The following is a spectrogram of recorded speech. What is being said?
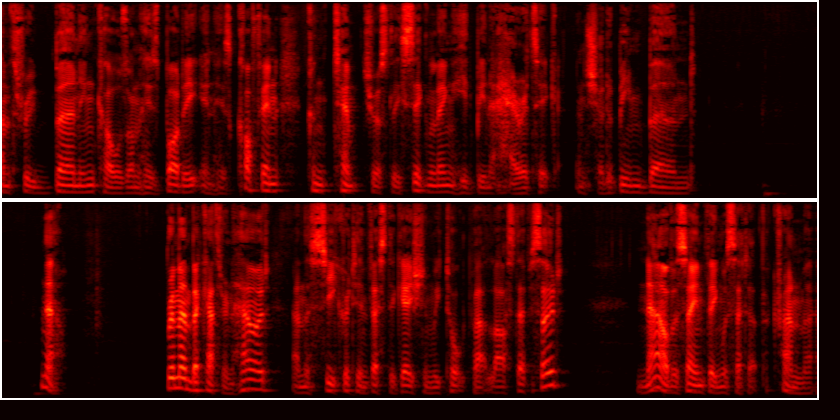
and threw burning coals on his body in his coffin, contemptuously signalling he'd been a heretic and should have been burned. Now, remember Catherine Howard and the secret investigation we talked about last episode? Now the same thing was set up for Cranmer,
